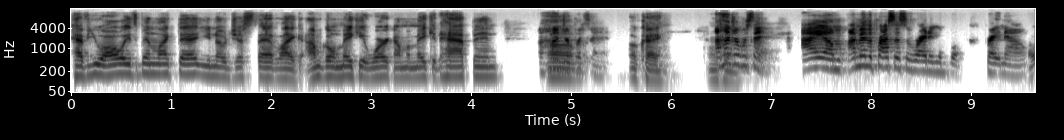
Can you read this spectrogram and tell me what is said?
Have you always been like that? You know, just that like I'm gonna make it work. I'm gonna make it happen. A hundred percent. Um, okay. A hundred percent. I um I'm in the process of writing a book right now, Okay.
